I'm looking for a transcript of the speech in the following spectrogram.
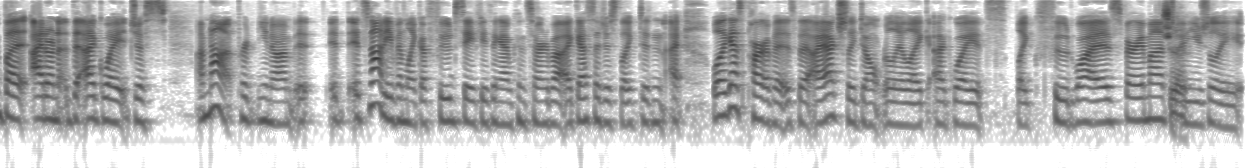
but I don't know the egg white just I'm not you know it, it, it's not even like a food safety thing I'm concerned about. I guess I just like didn't I well I guess part of it is that I actually don't really like egg whites like food wise very much. Sure. I usually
